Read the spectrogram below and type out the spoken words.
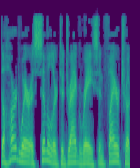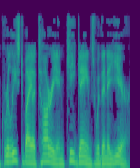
The hardware is similar to Drag Race and Firetruck released by Atari and Kee Games within a year.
